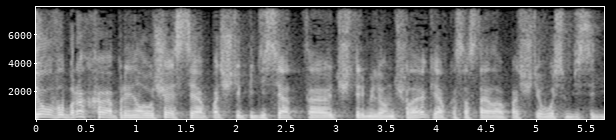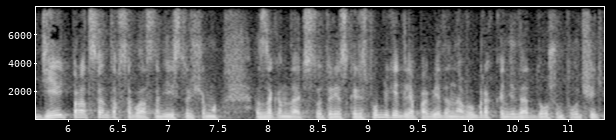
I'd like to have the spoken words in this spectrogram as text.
Всего в выборах э, приняло участие почти 54 миллиона человек. Явка составила почти 89%. Согласно действующему законодательству Турецкой Республики, для победы на выборах кандидат должен получить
